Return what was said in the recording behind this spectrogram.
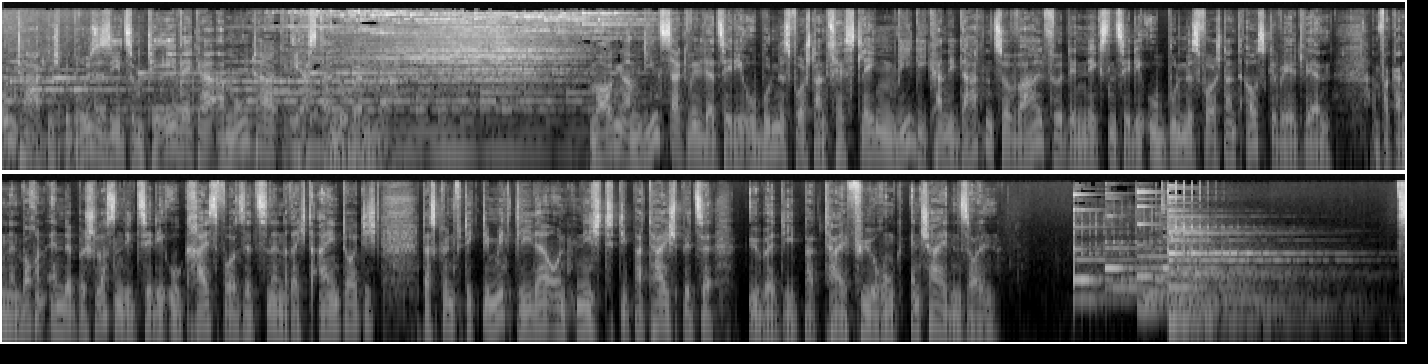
Guten Tag, ich begrüße Sie zum TE-Wecker am Montag, 1. November. Morgen am Dienstag will der CDU-Bundesvorstand festlegen, wie die Kandidaten zur Wahl für den nächsten CDU-Bundesvorstand ausgewählt werden. Am vergangenen Wochenende beschlossen die CDU-Kreisvorsitzenden recht eindeutig, dass künftig die Mitglieder und nicht die Parteispitze über die Parteiführung entscheiden sollen.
